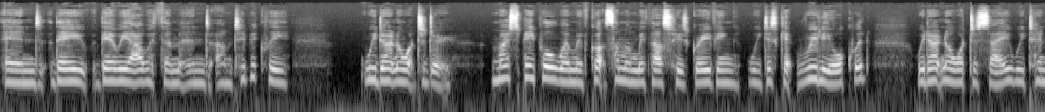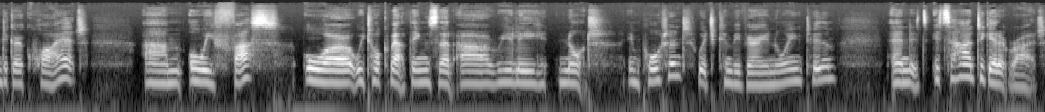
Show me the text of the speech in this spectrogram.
and they, there we are with them, and um, typically we don't know what to do. Most people, when we've got someone with us who's grieving, we just get really awkward we don't know what to say, we tend to go quiet, um, or we fuss, or we talk about things that are really not important, which can be very annoying to them. And it's, it's hard to get it right.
